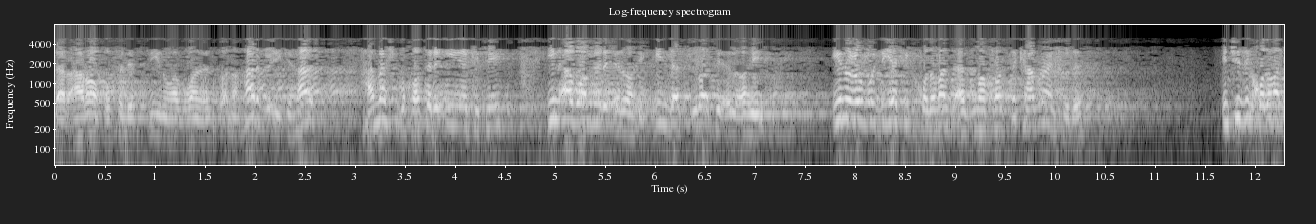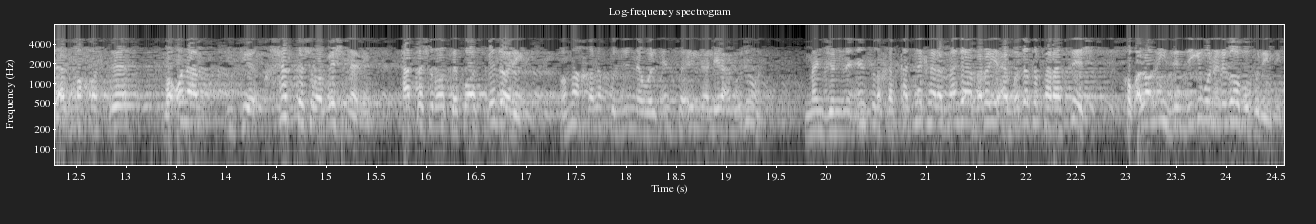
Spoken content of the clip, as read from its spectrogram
در عراق و فلسطین و افغانستان و هر جایی که هست همش به خاطر اینه که این اوامر الهی این دستورات الهی این عبودیتی که خداوند از ما خواسته کمرنگ شده. این چیزی که خداوند از ما خواسته و اونم اینکه حقش رو بشنویم حقش رو سپاس بداریم. و ما خلق الجن والانس الا ليعبدون من جن انس رو خلقت نکردم مگر برای عبادت و پرستش. خب الان این زندگی رو نگاه بکنیم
